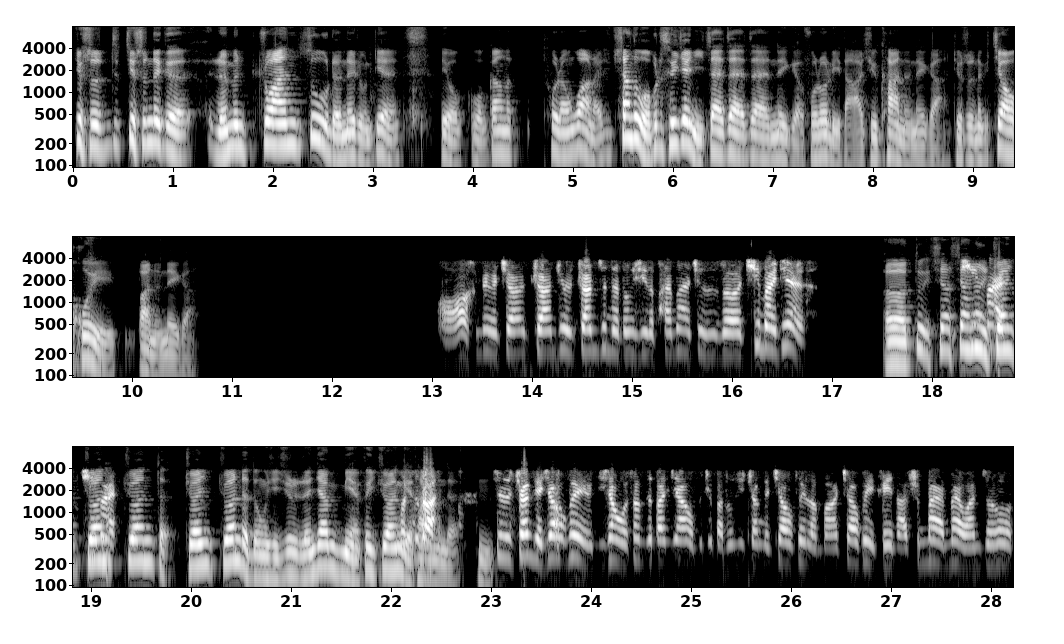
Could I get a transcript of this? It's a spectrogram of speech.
就是就是那个人们专注的那种店。哎呦，我刚才突然忘了，上次我不是推荐你在在在那个佛罗里达去看的那个，就是那个教会办的那个。哦，那个专专就是专政的东西的拍卖，就是说寄卖店。呃，对，像像那捐捐捐的捐捐的东西，就是人家免费捐给他们的，嗯，就是捐给教会，你像我上次搬家，我不就把东西捐给教会了吗？教会可以拿去卖，卖完之后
